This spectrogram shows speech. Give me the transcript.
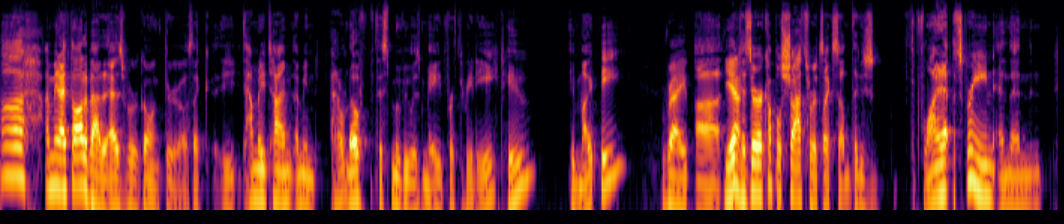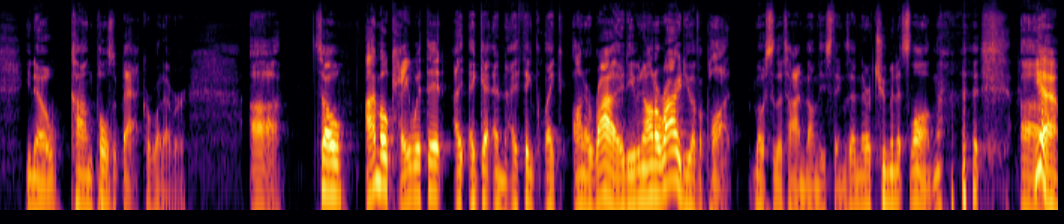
Uh, I mean, I thought about it as we were going through. I was like, how many times? I mean, I don't know if this movie was made for 3D too. It might be. Right. Uh, Yeah. Because there are a couple shots where it's like something's flying at the screen, and then you know Kong pulls it back or whatever. Uh, so I'm okay with it. I again, I think like on a ride, even on a ride, you have a plot most of the time on these things, and they're two minutes long. uh, Yeah.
